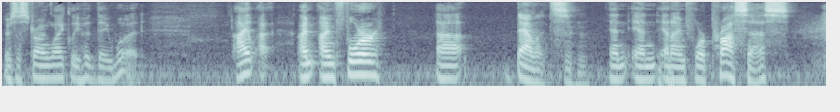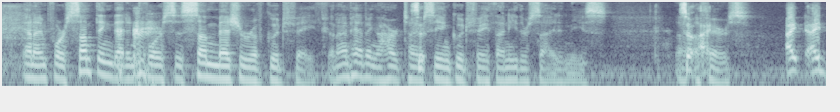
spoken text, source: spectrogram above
there's a strong likelihood they would. I, I, I'm, I'm for uh, balance, Mm-hmm. and, and, and I'm for process, and I'm for something that enforces some measure of good faith. And I'm having a hard time So- seeing good faith on either side in these uh, So affairs. I, I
